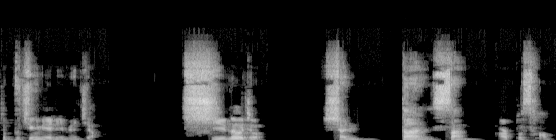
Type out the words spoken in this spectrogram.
这部经典里面讲，喜乐者神淡散而不藏，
